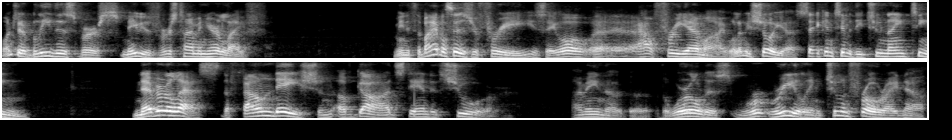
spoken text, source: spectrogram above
want you to believe this verse. Maybe the first time in your life. I mean, if the Bible says you're free, you say, "Well, uh, how free am I?" Well, let me show you. Second Timothy two nineteen. Nevertheless, the foundation of God standeth sure. I mean, the, the, the world is reeling to and fro right now.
